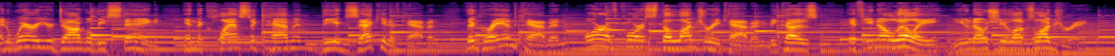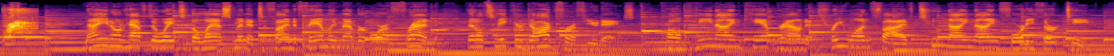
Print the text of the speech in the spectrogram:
and where your dog will be staying in the classic cabin, the executive cabin, the grand cabin, or of course the luxury cabin, because if you know Lily, you know she loves luxury. Now you don't have to wait to the last minute to find a family member or a friend that'll take your dog for a few days. Call Canine Campground at 315 299 4013.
